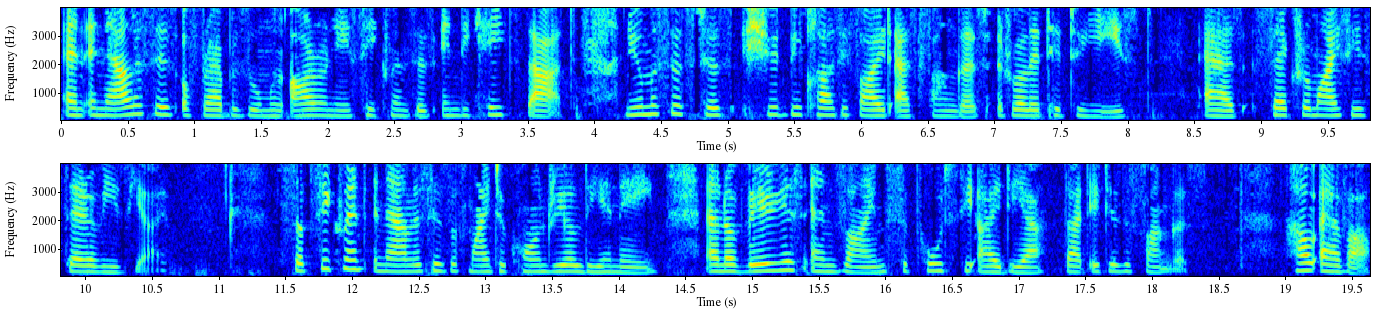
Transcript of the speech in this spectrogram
An analysis of ribosomal RNA sequences indicates that pneumocystis should be classified as fungus related to yeast as Saccharomyces cerevisiae. Subsequent analysis of mitochondrial DNA and of various enzymes supports the idea that it is a fungus. However,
